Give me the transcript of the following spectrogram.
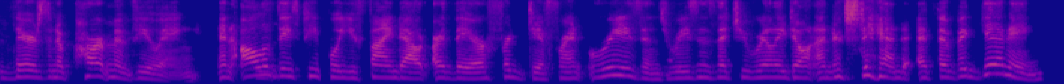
there's an apartment viewing and all of mm. these people you find out are there for different reasons reasons that you really don't understand at the beginning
